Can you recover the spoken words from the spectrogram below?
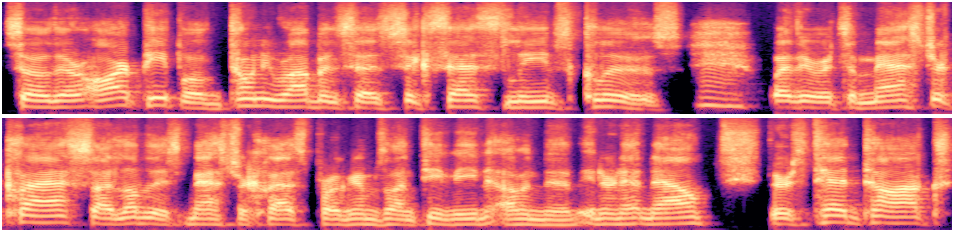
So there are people, Tony Robbins says success leaves clues, mm. whether it's a master class. I love these master class programs on TV, on the internet now. There's TED Talks,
